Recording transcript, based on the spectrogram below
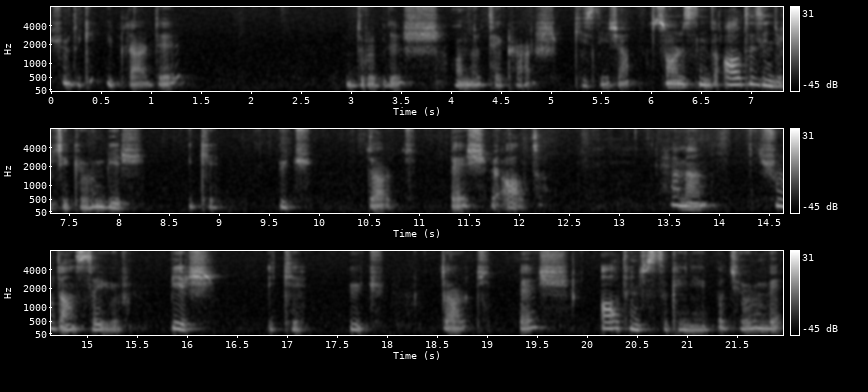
Şuradaki iplerde durabilir. Onları tekrar gizleyeceğim. Sonrasında 6 zincir çekiyorum. 1, 2, 3, 4, 5 ve 6. Hemen şuradan sayıyorum. 1, 2, 3, 4, 5, 6. sık iğneye batıyorum ve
